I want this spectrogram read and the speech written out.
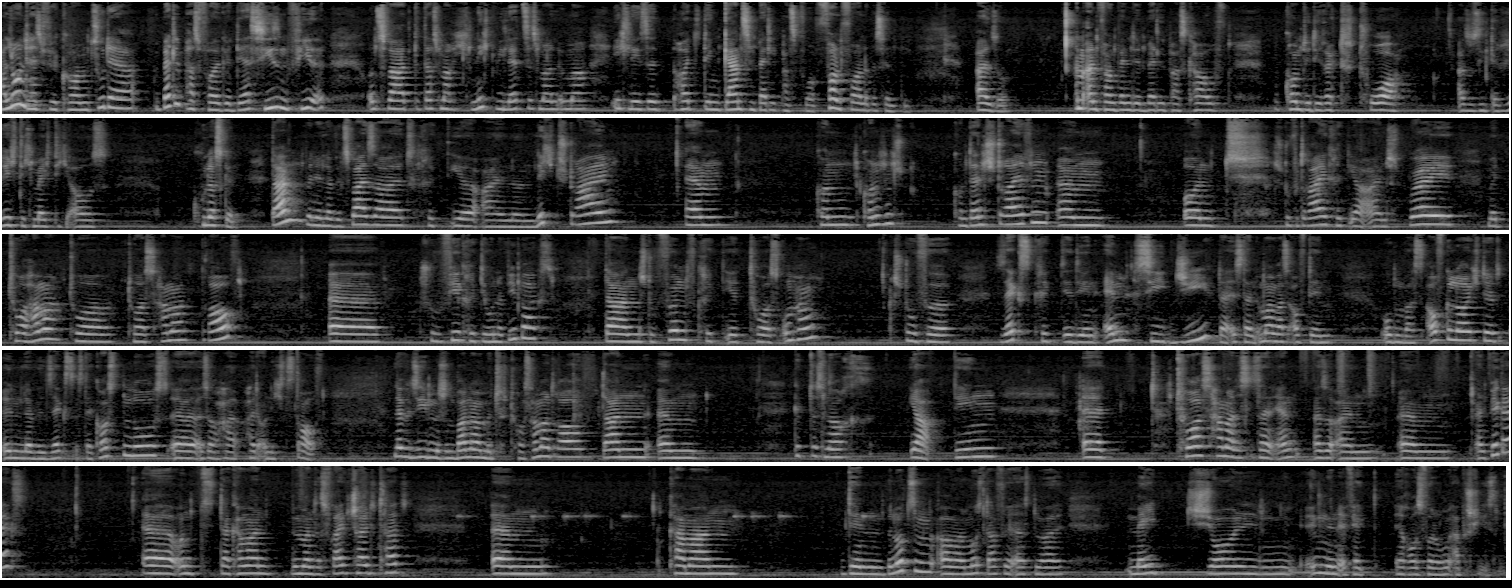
Hallo und herzlich willkommen zu der Battle Pass Folge der Season 4. Und zwar, das mache ich nicht wie letztes Mal immer. Ich lese heute den ganzen Battle Pass vor, von vorne bis hinten. Also, am Anfang, wenn ihr den Battle Pass kauft, bekommt ihr direkt Tor. Also sieht richtig mächtig aus. Cooler Skin. Dann, wenn ihr Level 2 seid, kriegt ihr einen Lichtstrahlen. Ähm, Kon Kon Kondensstreifen. Ähm, und Stufe 3 kriegt ihr ein Spray mit Torhammer, Tor, Tors Hammer drauf. Äh, Stufe 4 kriegt ihr 100 V-Bucks. Dann Stufe 5 kriegt ihr Tors Umhang. Stufe 6 kriegt ihr den MCG. Da ist dann immer was auf dem oben was aufgeleuchtet. In Level 6 ist der kostenlos, äh, ist auch halt auch nichts drauf. Level 7 ist ein Banner mit Thors Hammer drauf. Dann ähm, gibt es noch ja, den äh, Thors Hammer, das ist ein, also ein, ähm, ein Pickaxe. Äh, und da kann man, wenn man das freigeschaltet hat, ähm, kann man den benutzen, aber man muss dafür erstmal Major irgendeinen Effekt Herausforderung abschließen.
